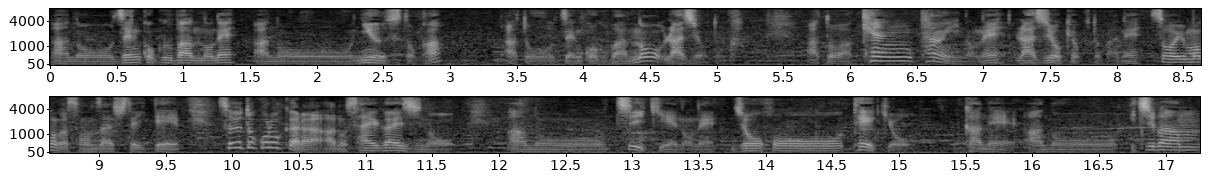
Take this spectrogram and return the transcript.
あの全国版のねあのニュースとかあと全国版のラジオとかあとは県単位のねラジオ局とかねそういうものが存在していてそういうところからあの災害時の、あの地域へのね情報提供がね、あの一番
